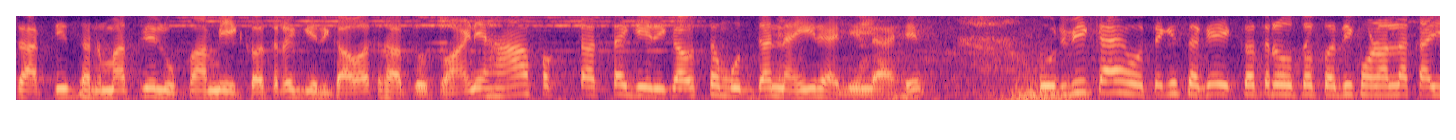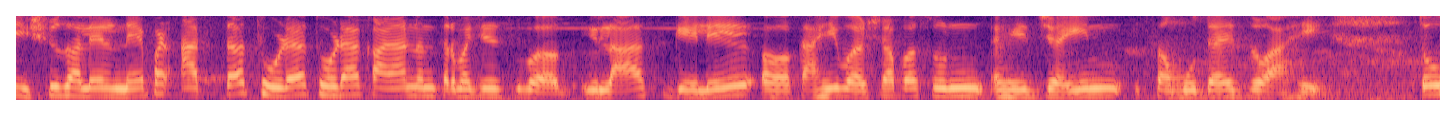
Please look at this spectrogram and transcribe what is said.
जाती धर्मातले लोक आम्ही एकत्र गिरगावात राहत होतो. आणि हा फक्त आता गिरगावचा मुद्दा नाही राहिलेला आहे. पूर्वी काय होतं की सगळे एकत्र होतं कधी कोणाला काही इश्यू झालेला नाही पण आत्ता थोड्या थोड्या काळानंतर म्हणजे लास्ट गेले काही वर्षापासून हे जैन समुदाय जो आहे तो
